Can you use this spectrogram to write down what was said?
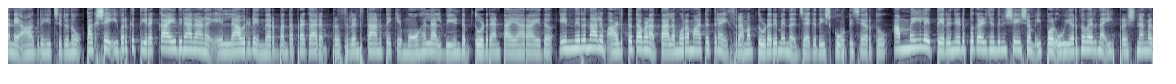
തന്നെ ആഗ്രഹിച്ചിരുന്നു. പക്ഷേ ഇവർക്ക് തിരക്കായതിനാലാണ് എല്ലാവരുടെയും നിർബന്ധപ്രകാരം പ്രസിഡന്റ് സ്ഥാനത്തേക്ക് മോഹൻലാൽ വീണ്ടും തുടരാൻ തയ്യാറായത്. എന്നിരുന്നാലും അടുത്ത തവണ തലമുറ മാറ്റത്തിനായി ശ്രമം തുടരുമെന്ന് ജഗദീഷ് കൂട്ടിച്ചേർത്തു. അമ്മയിലെ തെരഞ്ഞെടുപ്പ് കഴിഞ്ഞതിനു ശേഷം ഇപ്പോൾ ഉയർന്നു വരുന്ന ഈ പ്രശ്നങ്ങൾ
